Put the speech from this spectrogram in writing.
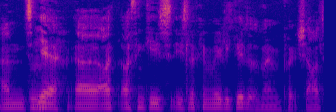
And mm. yeah, uh, I, I think he's he's looking really good at the moment, Pritchard.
